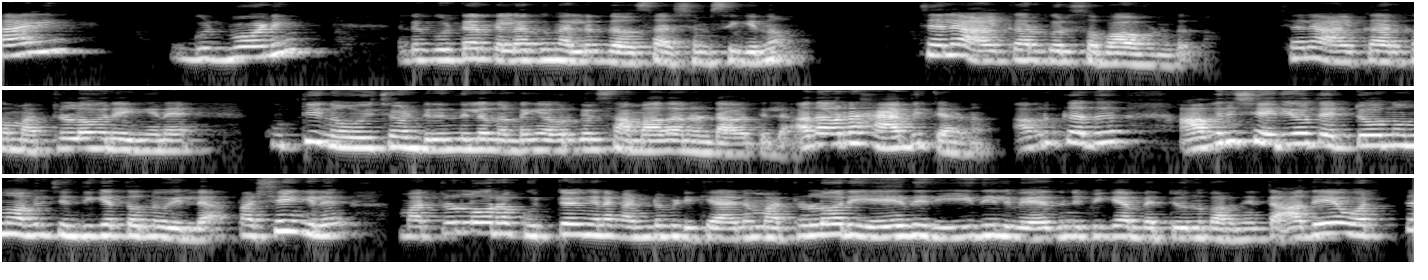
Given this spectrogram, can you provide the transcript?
ഹായ് ഗുഡ് മോർണിംഗ് എന്റെ കൂട്ടുകാർക്ക് എല്ലാവർക്കും നല്ലൊരു ദിവസം ആശംസിക്കുന്നു. ചില ആൾക്കാർക്ക് ഒരു സ്വഭാവമുണ്ട്. ചില ആൾക്കാർക്ക് മറ്റുള്ളവരെ ഇങ്ങനെ കുത്തി നോവിച്ചുകൊണ്ടിരുന്നില്ലെന്നുണ്ടെങ്കിൽ അവർക്കൊരു സമാധാനം ഉണ്ടാകത്തില്ല അത് അവരുടെ ഹാബിറ്റാണ് അവർക്കത് അവർ ശരിയോ തെറ്റോ എന്നൊന്നും അവർ ചിന്തിക്കത്തൊന്നുമില്ല. പക്ഷേങ്കിൽ മറ്റുള്ളവരുടെ കുറ്റം ഇങ്ങനെ കണ്ടുപിടിക്കാനും മറ്റുള്ളവരെ ഏത് രീതിയിൽ വേദനിപ്പിക്കാൻ പറ്റുമെന്ന് പറഞ്ഞിട്ട് അതേ ഒറ്റ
